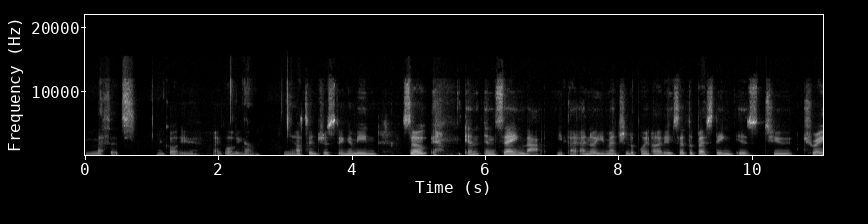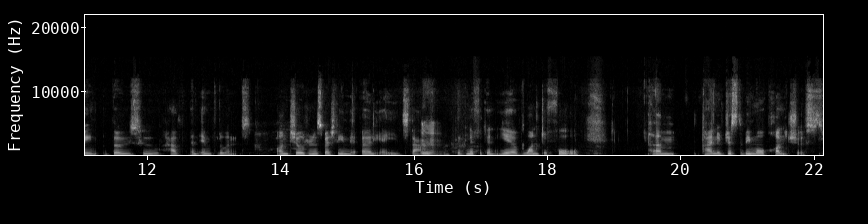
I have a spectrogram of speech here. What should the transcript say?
methods. I got you I got you Yeah. That's interesting. I mean, so in in saying that, I, I know you mentioned a point earlier. You said the best thing is to train those who have an influence on children, especially in the early age, that Mm. significant year of one to four, um, kind of just to be more conscious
